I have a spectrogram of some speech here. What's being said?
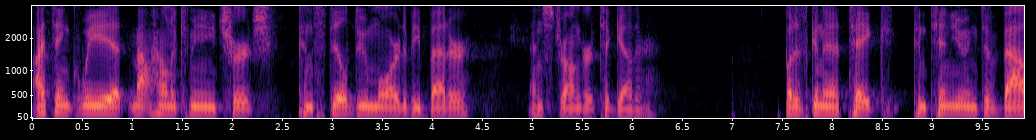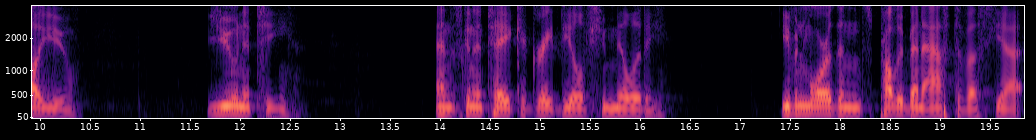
I think we at Mount Helena Community Church can still do more to be better and stronger together. But it's going to take continuing to value unity, and it's going to take a great deal of humility, even more than's probably been asked of us yet.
